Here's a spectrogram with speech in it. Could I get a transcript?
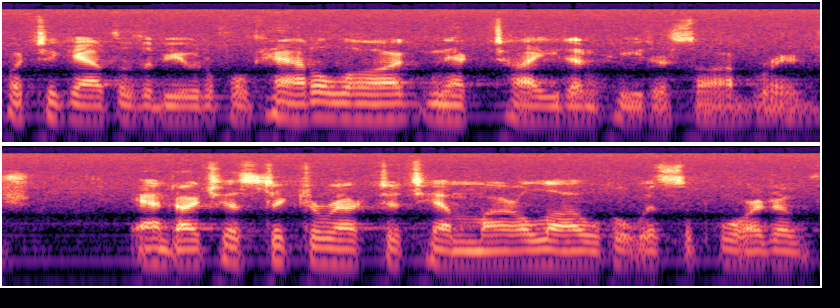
put together the beautiful catalog, Nick Tite and Peter Sawbridge, and artistic director Tim Marlow, who was supportive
